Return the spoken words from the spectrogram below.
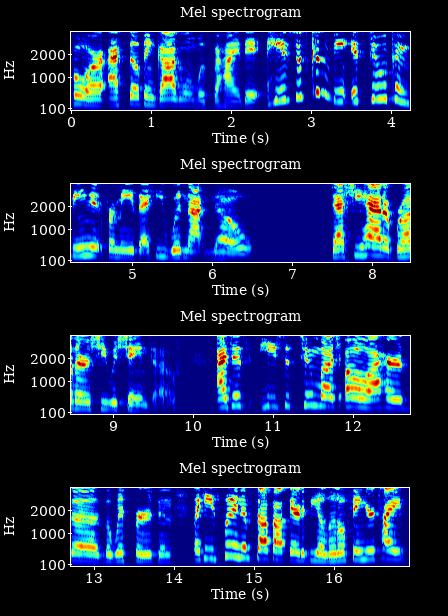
for I still think Godwin was behind it. He's just convenient. It's too convenient for me that he would not know that she had a brother she was shamed of. I just he's just too much. Oh, I heard the the whispers and like he's putting himself out there to be a Littlefinger type.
